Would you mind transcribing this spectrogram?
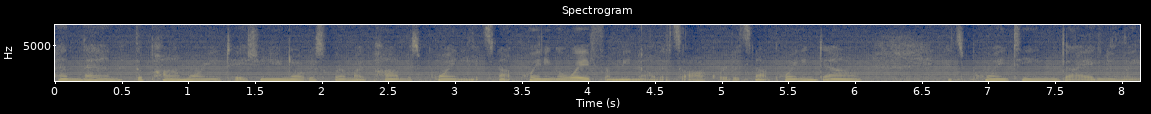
and then the palm orientation, you notice where my palm is pointing. It's not pointing away from me, no, that's awkward. It's not pointing down, it's pointing diagonally.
